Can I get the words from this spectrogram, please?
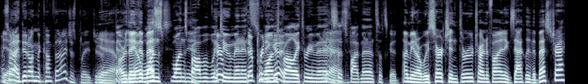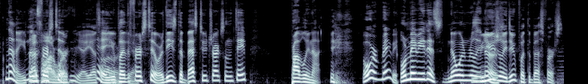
That's Yeah. what I did on the comp that I just played, Joe. Yeah. Yeah, Are you they know, the one's, best? One's Yeah. probably They're- two minutes. they're pretty one's good. probably three minutes. Yeah. It's five minutes. That's good. I mean, are we searching through trying to find exactly the best track? No, you play That's a the lot first of two. work. Yeah, yeah. a Yeah, lot of you work, play the yeah. first two. Are these the best two tracks on the tape? Probably not. Or maybe. or maybe it is. No one really we knows. usually do put the best first.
